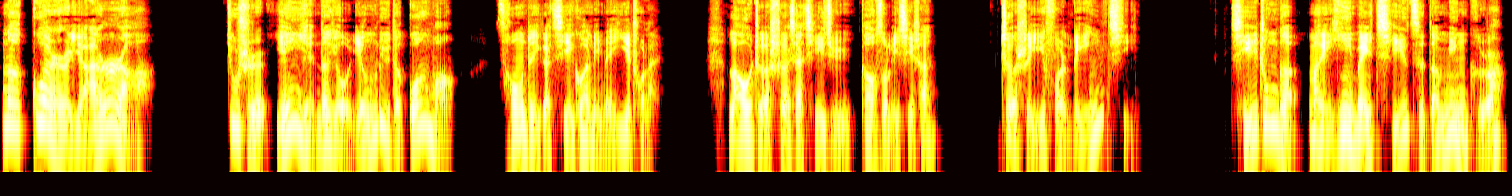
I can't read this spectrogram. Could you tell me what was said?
那怪儿眼儿啊，就是隐隐的有银绿的光芒从这个棋罐里面溢出来。老者设下棋局，告诉李岐山：“这是一副灵棋，其中的每一枚棋子的命格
